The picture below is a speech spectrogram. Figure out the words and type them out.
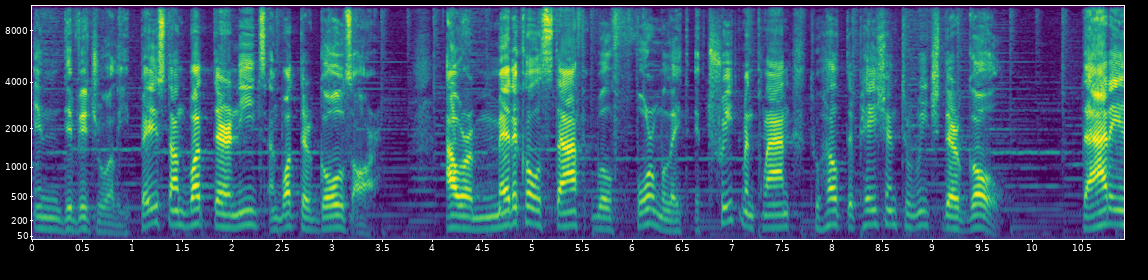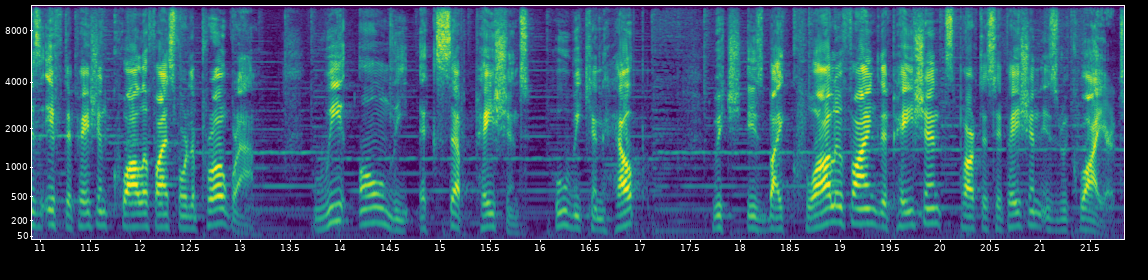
individually based on what their needs and what their goals are. Our medical staff will formulate a treatment plan to help the patient to reach their goal. That is if the patient qualifies for the program. We only accept patients who we can help, which is by qualifying the patient's participation is required.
